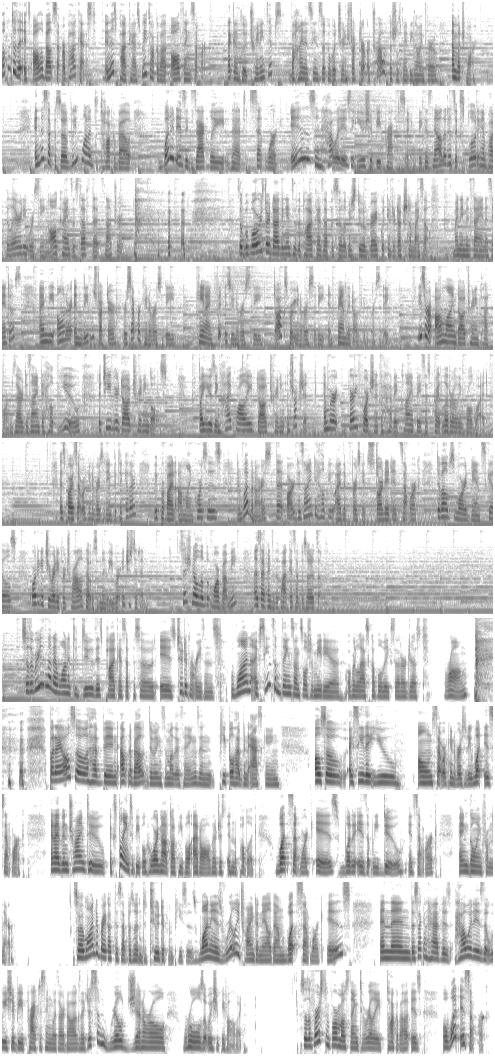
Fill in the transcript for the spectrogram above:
Welcome to the It's All About Scent Work podcast. In this podcast, we talk about all things scent work. That can include training tips, a behind the scenes look at what your instructor or trial officials may be going through, and much more. In this episode, we wanted to talk about what it is exactly that scent work is and how it is that you should be practicing. Because now that it's exploding in popularity, we're seeing all kinds of stuff that's not true. so, before we start diving into the podcast episode, let me just do a very quick introduction of myself. My name is Diana Santos. I'm the owner and lead instructor for Scent Work University, Canine Fitness University, Dog Sport University, and Family Dog University. These are online dog training platforms that are designed to help you achieve your dog training goals by using high quality dog training instruction. And we're very fortunate to have a client base that's quite literally worldwide. As far as Scent Work University in particular, we provide online courses and webinars that are designed to help you either first get started in scent work, develop some more advanced skills, or to get you ready for trial if that was something that you were interested in. So, you know a little bit more about me, let's dive into the podcast episode itself. So, the reason that I wanted to do this podcast episode is two different reasons. One, I've seen some things on social media over the last couple of weeks that are just wrong. but I also have been out and about doing some other things, and people have been asking. Oh, also, I see that you own Scent Work University. What is scent work? And I've been trying to explain to people who are not dog people at all, they're just in the public, what scent work is, what it is that we do in scent work, and going from there. So I wanted to break up this episode into two different pieces. One is really trying to nail down what scent work is. And then the second half is how it is that we should be practicing with our dogs, like just some real general rules that we should be following. So the first and foremost thing to really talk about is well, what is scent work?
